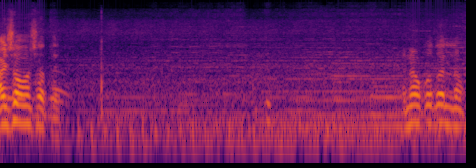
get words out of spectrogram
আইসো আমার সাথে। নাও নাও।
